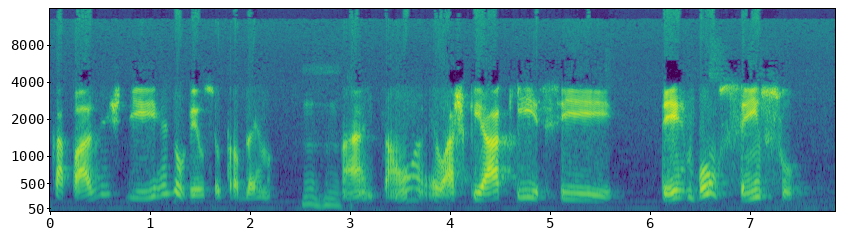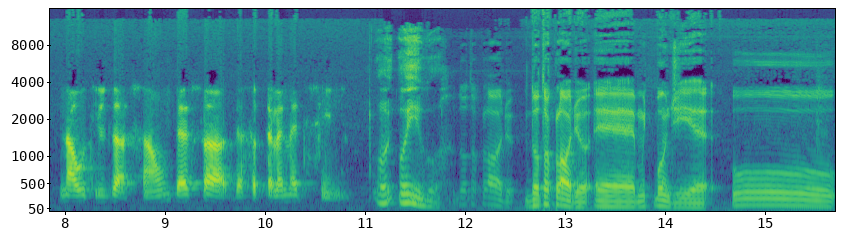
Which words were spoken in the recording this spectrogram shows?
capazes de resolver o seu problema. Uhum. Né? Então, eu acho que há que se ter bom senso na utilização dessa, dessa telemedicina. O, Igor. Doutor Cláudio, Doutor Cláudio é, muito bom dia. O,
